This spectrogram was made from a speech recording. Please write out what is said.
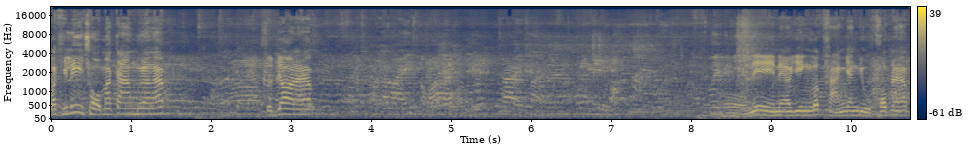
วาคิลี่โฉบมากลางเมืองครับ สุดยอดนะครับโอ้โหนี่แนวยิงรถถังยังอยู่ครบนะครับ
